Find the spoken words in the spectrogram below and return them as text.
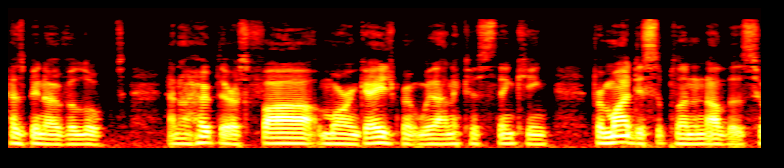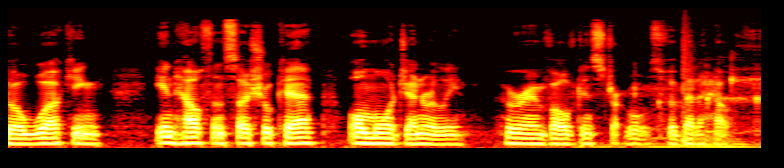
has been overlooked, and I hope there is far more engagement with anarchist thinking from my discipline and others who are working in health and social care, or more generally, who are involved in struggles for better health.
